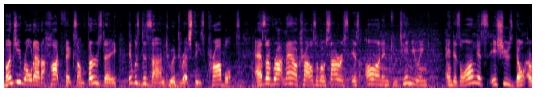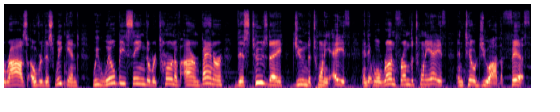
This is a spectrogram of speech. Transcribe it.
Bungie rolled out a hotfix on Thursday that was designed to address these problems. As of right now, Trials of Osiris is on and continuing, and as long as issues don't arise over this weekend, we will be seeing the return of Iron Banner this Tuesday, June the 28th, and it will run from the 28th until July the 5th.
